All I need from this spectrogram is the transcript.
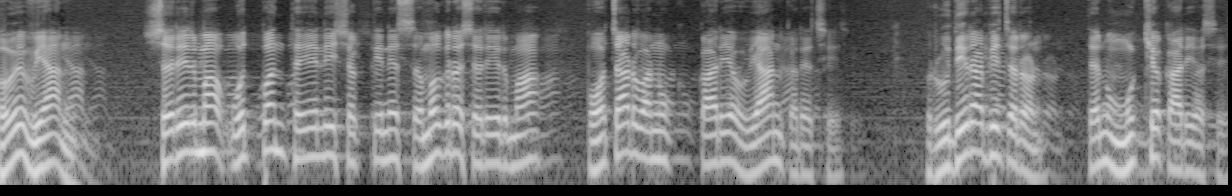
હવે વ્યાન. શરીરમાં ઉત્પન્ન થયેલી શક્તિને સમગ્ર શરીરમાં પહોંચાડવાનું કાર્ય વ્યાન કરે છે. રુધિરાભિચરણ. તેનું મુખ્ય કાર્ય છે.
